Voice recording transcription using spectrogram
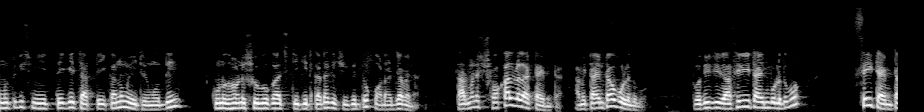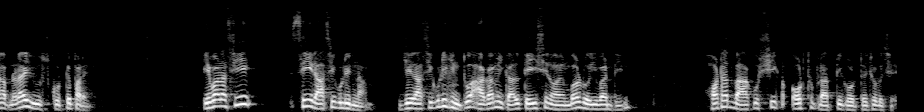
উনত্রিশ মিনিট থেকে চারটে একান্ন মিনিটের মধ্যে কোনো ধরনের শুভ কাজ, টিকিট কাটা কিছুই কিন্তু করা যাবে না। তার মানে সকালবেলার টাইমটা আমি টাইমটাও বলে দেবো। প্রতিটি রাশিরই টাইম বলে দেবো। সেই টাইমটা আপনারা ইউজ করতে পারেন। এবার আসি সেই রাশিগুলির নাম। যে রাশিগুলি কিন্তু আগামীকাল তেইশে নভেম্বর, রবিবার দিন হঠাৎ বা আকস্মিক অর্থপ্রাপ্তি করতে চলেছে।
